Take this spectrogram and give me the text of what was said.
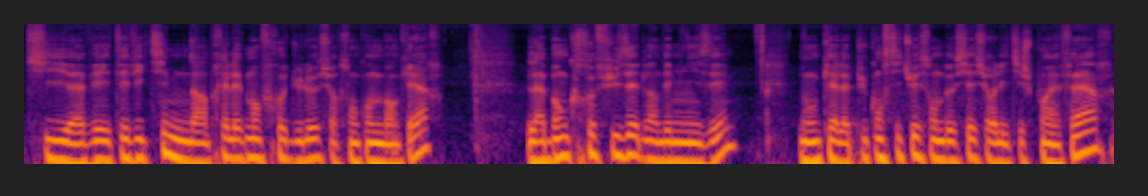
qui avait été victime d'un prélèvement frauduleux sur son compte bancaire. La banque refusait de l'indemniser, donc elle a pu constituer son dossier sur litige.fr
